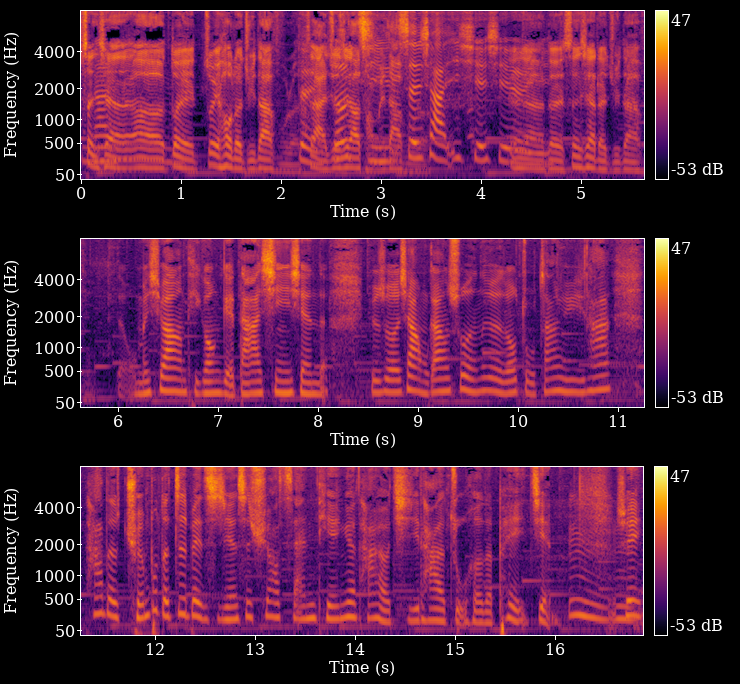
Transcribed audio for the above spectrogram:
剩下呃，对，最后的橘大福了，再来就是要草莓大福，剩下一些些。对，剩下的橘大福。对，我们希望提供给大家新鲜的，比如说像我们刚刚说的那个柔煮章鱼，它它的全部的制备的时间是需要三天，因为它还有其他的组合的配件。嗯，所以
